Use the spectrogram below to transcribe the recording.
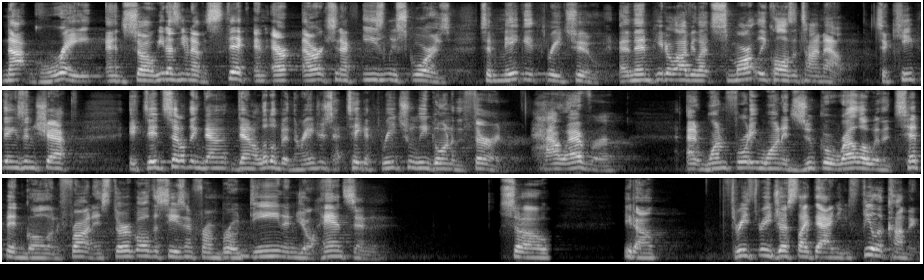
not great. And so he doesn't even have a stick, and er- Eriksson easily scores to make it 3 2. And then Peter Laviolette smartly calls a timeout to keep things in check it did settle things down, down a little bit, and the Rangers take a 3 2 lead going to the third. However, at 141, it's Zuccarello with a tip in goal in front. His third goal of the season from Brodin and Johansson. So, you know, 3 3 just like that. And you could feel it coming.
